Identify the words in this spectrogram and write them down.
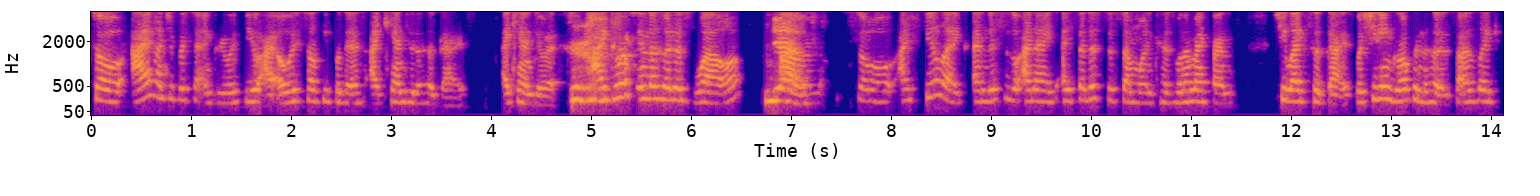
So I 100% agree with you. I always tell people this. I can't do the hood, guys. I can't do it. I grew up in the hood as well. yes. Um, so I feel like, and this is, and I, I said this to someone because one of my friends, she likes hood guys, but she didn't grow up in the hood. So I was like,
